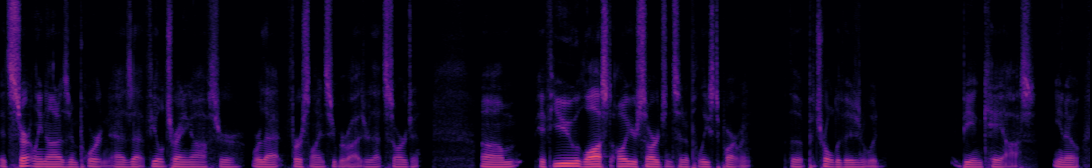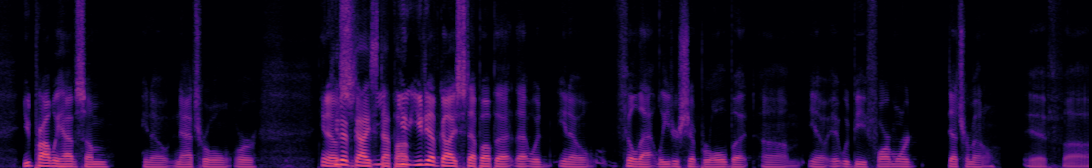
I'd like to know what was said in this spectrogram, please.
it's certainly not as important as that field training officer or that first line supervisor, that sergeant. Um, if you lost all your sergeants in a police department, the patrol division would be in chaos. You know, you'd probably have some, you know, natural or, you know, You'd have guys step you- up. You'd have guys step up that that would, you know, fill that leadership role, but um, you know, it would be far more detrimental if uh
